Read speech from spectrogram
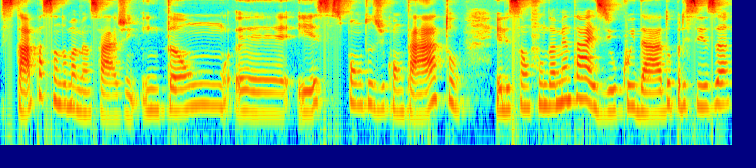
está passando uma mensagem. Então, é, esses pontos de contato, eles são fundamentais e o cuidado precisa,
